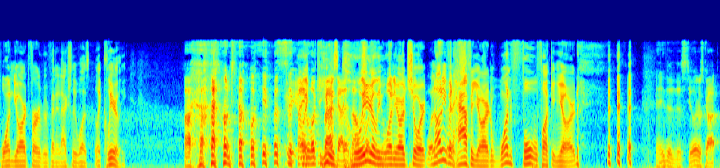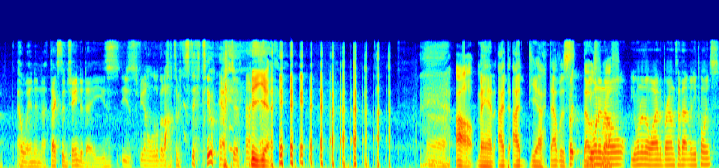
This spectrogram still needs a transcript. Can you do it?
one yard further than it actually was? Like clearly, Uh, I don't know. It was. I looked he was at it. was clearly one yard short. Not even this? half a yard. One full fucking yard. Hey, the, the Steelers got a win, and uh, texted chain today. He's he's feeling a little bit optimistic too after that. yeah. oh man, I, I yeah, that was But that you want to know you want to know why the Browns had that many points?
